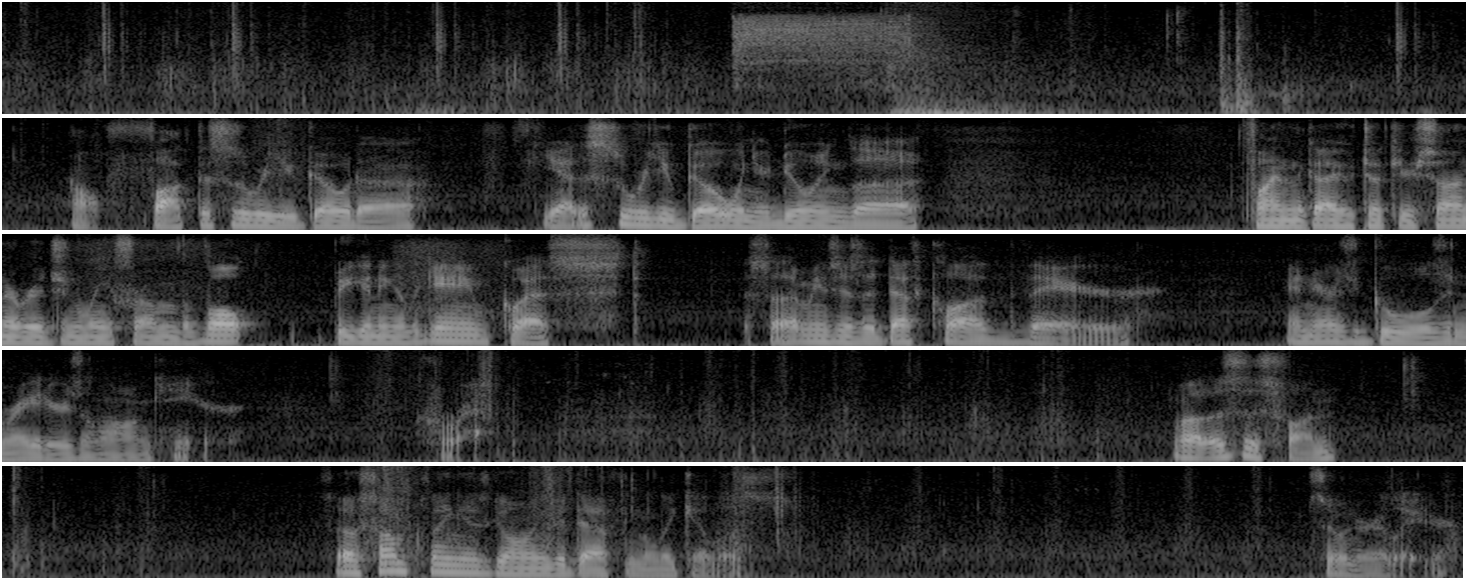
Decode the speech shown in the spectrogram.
Oh fuck, this is where you go to... Yeah, this is where you go when you're doing the... Find the guy who took your son originally from the vault beginning of the game quest. So that means there's a Deathclaw there. And there's ghouls and raiders along here. Crap. Well, this is fun. So something is going to definitely kill us. Sooner or later.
